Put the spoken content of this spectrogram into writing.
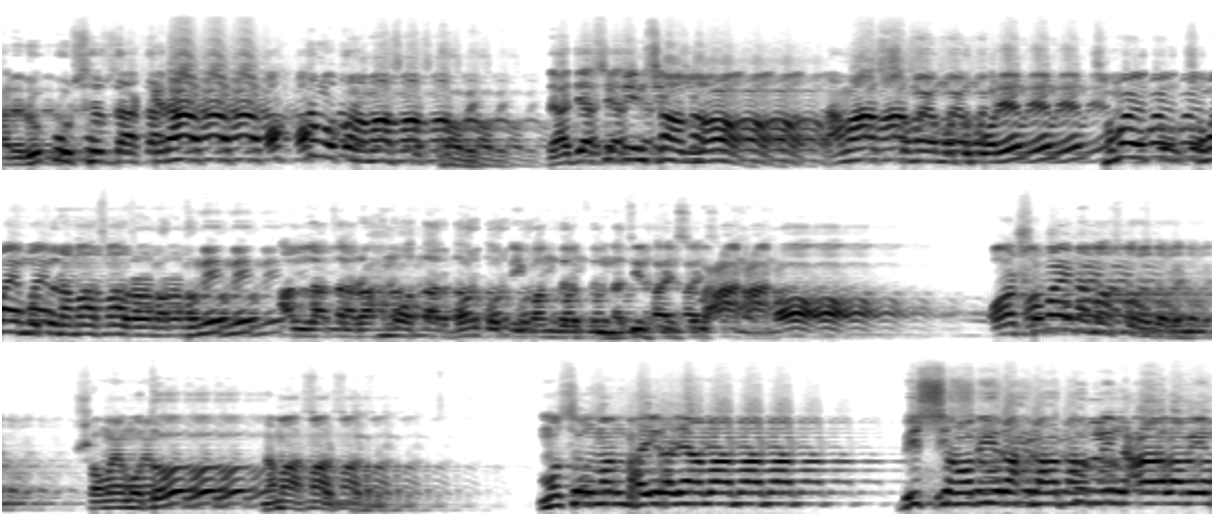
আরে রুকু, সেজদা, কেরাত নামাজ পড়তে হবে। রাজি ইনশাআল্লাহ? নামাজ সময় মতো সময় সময় মতো নামাজ পড়ার মাধ্যমে আল্লাহ তাআলার রহমত আর বরকত এই বান্দার উপর হয়। সুবহানাল্লাহ। অসময়ে নামাজ পড়া যাবে না। সময় মতো নামাজ পড়তে হবে। মুসলমান ভাইরা, আমার বিশ্ব নবী রাহমাতুল্লিল আলামিন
